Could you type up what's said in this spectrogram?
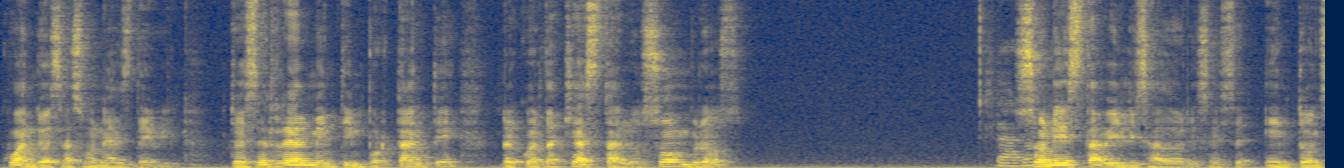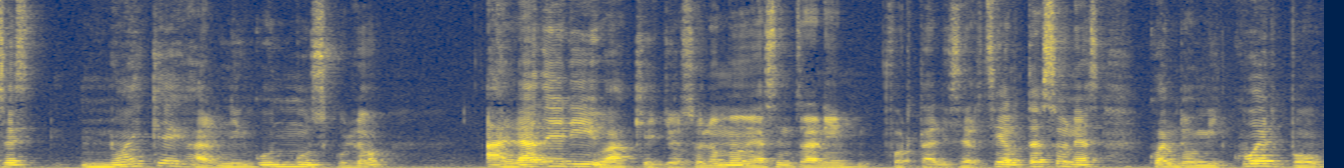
cuando esa zona es débil. Entonces es realmente importante. Recuerda que hasta los hombros Claro. son estabilizadores. es- Entonces no hay que dejar ningún músculo a la deriva, que yo solo me voy a centrar en fortalecer ciertas zonas, cuando mi cuerpo,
